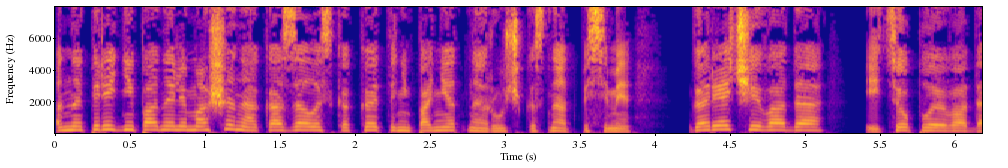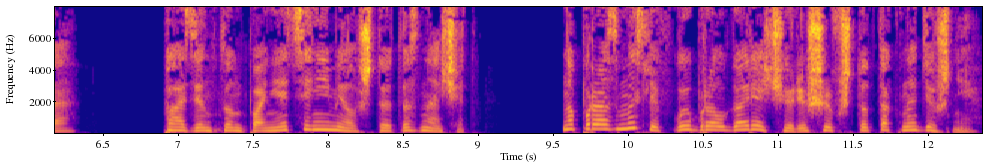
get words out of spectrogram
на передней панели машины оказалась какая-то непонятная ручка с надписями «Горячая вода» и «Теплая вода». Пазингтон понятия не имел, что это значит. Но, поразмыслив, выбрал горячую, решив, что так надежнее.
